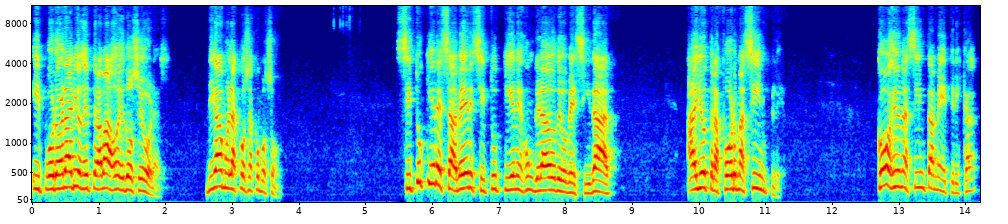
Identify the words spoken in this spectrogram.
y por horarios de trabajo de 12 horas. Digamos las cosas como son. Si tú quieres saber si tú tienes un grado de obesidad, hay otra forma simple. Coge una cinta métrica,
